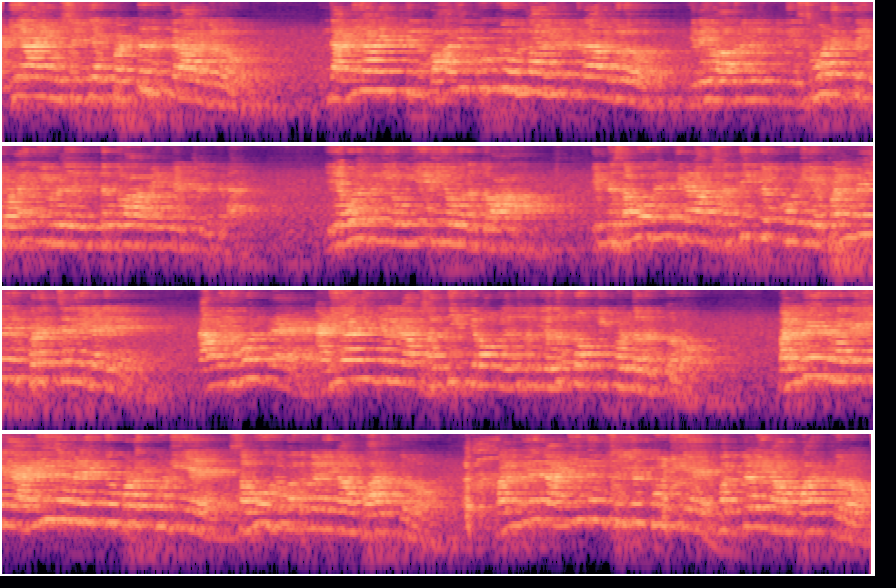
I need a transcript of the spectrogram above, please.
அநியாயம் செய்யப்பட்டு இருக்கிறார்களோ இந்த அநியாயத்தின் பாதிப்புக்கு உள்ளாகி இருக்கிறார்களோ இறைவா அவர்களுக்கு நீ சுவனத்தை வழங்கிவிடு இந்த துவாவை கேட்டிருக்கிறார். இது எவ்வளவு நீ உயரிய ஒரு துவா. இன்று சமூகத்தில் நாம் சந்திக்கக்கூடிய பல்வேறு பிரச்சனைகளிலே நாம் இது போன்ற அநியாயங்களை நாம் சந்திக்கிறோம் எதிர் எதிர்நோக்கி கொண்டிருக்கிறோம். பல்வேறு வகையில் அநீதம் இழைக்கப்படக்கூடிய சமூக மக்களை நாம் பார்க்கிறோம். பல்வேறு அநீதம் செய்யக்கூடிய மக்களை நாம் பார்க்கிறோம்.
